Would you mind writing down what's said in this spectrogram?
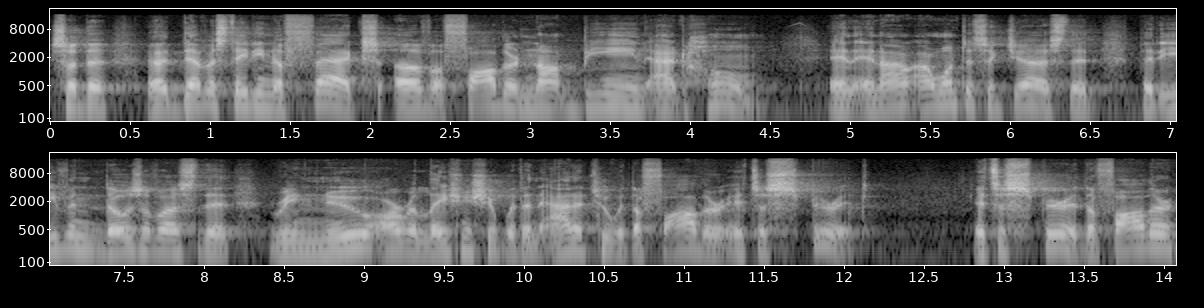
So, the uh, devastating effects of a father not being at home. And, and I, I, want to suggest that, that even those of us that renew our relationship with an attitude with the Father, it's a spirit. It's a spirit. The Father,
